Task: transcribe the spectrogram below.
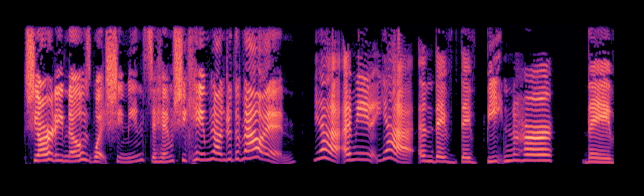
she already knows what she means to him. She came under the mountain. Yeah, I mean, yeah, and they've they've beaten her. They've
